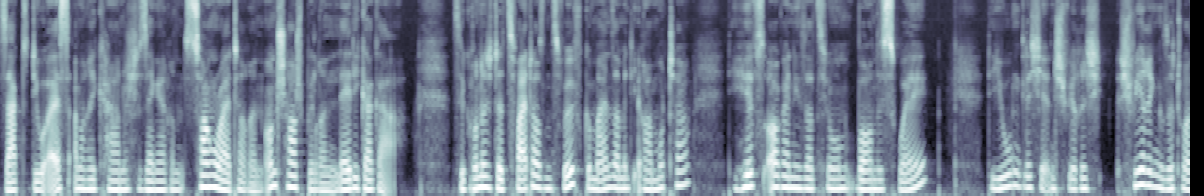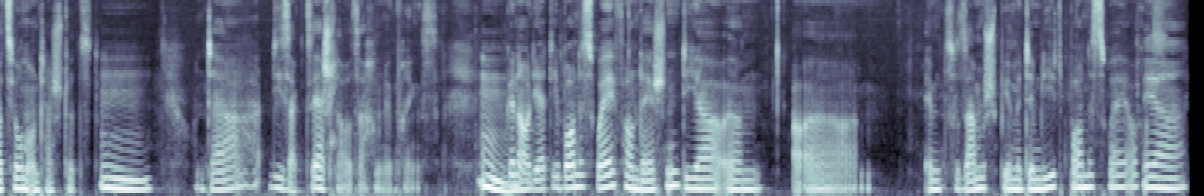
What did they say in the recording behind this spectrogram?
sagte die US-amerikanische Sängerin, Songwriterin und Schauspielerin Lady Gaga. Sie gründete 2012 gemeinsam mit ihrer Mutter die Hilfsorganisation Born This Way, die Jugendliche in schwierig, schwierigen Situationen unterstützt. Mhm. Und da, die sagt sehr schlaue Sachen übrigens. Mhm. Genau, die hat die Born This Way Foundation, die ja ähm, äh, im Zusammenspiel mit dem Lied Born This Way auch ist. Ja.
